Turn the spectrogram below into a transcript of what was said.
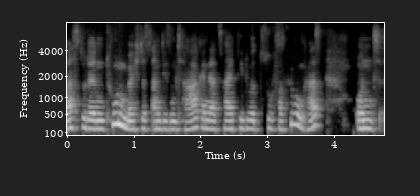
was du denn tun möchtest an diesem Tag in der Zeit, die du zur Verfügung hast. Und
